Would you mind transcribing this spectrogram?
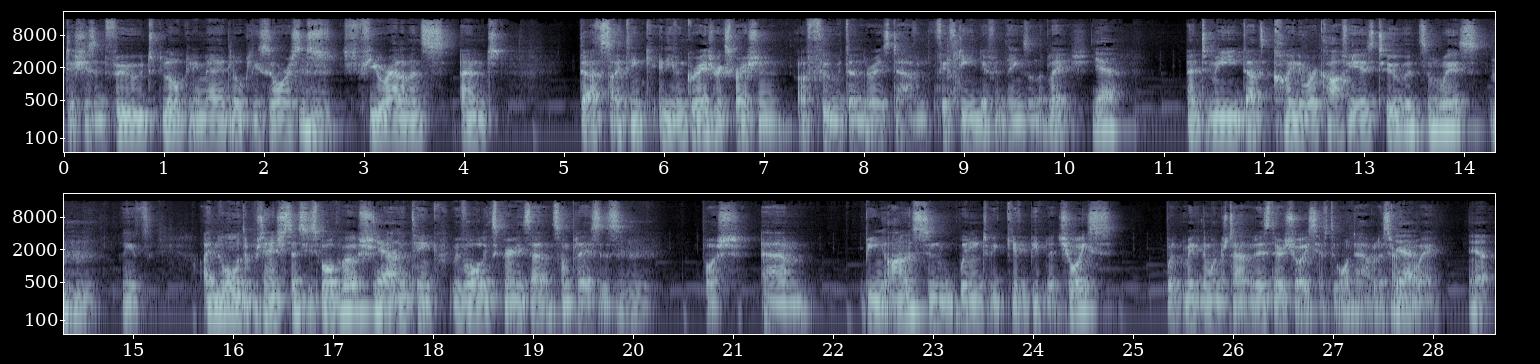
dishes and food, locally made, locally sourced, Mm-hmm. fewer elements, and that's I think an even greater expression of food than there is to having fifteen different things on the plate. yeah, And to me, that's kind of where coffee is too, in some ways. Mm-hmm. I think it's. I know the pretentiousness you spoke about, Yeah. Mm-hmm. and I think we've all experienced that in some places. But um, being honest and willing to be giving people a choice, but making them understand it is their choice if they want to have it a certain yeah, way. yeah.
